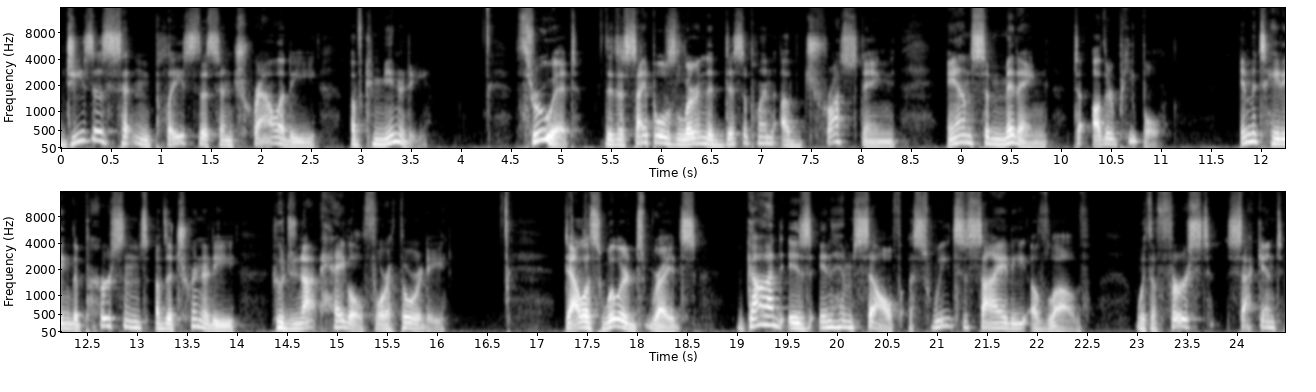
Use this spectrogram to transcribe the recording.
Jesus set in place the centrality of community. Through it, the disciples learn the discipline of trusting and submitting to other people, imitating the persons of the Trinity who do not haggle for authority. Dallas Willard writes God is in himself a sweet society of love, with a first, second,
